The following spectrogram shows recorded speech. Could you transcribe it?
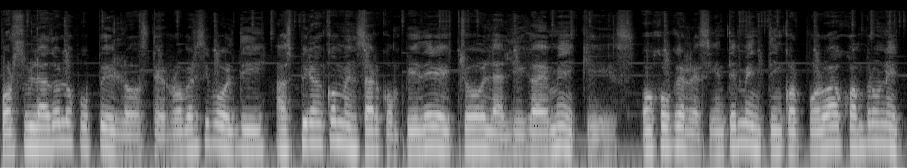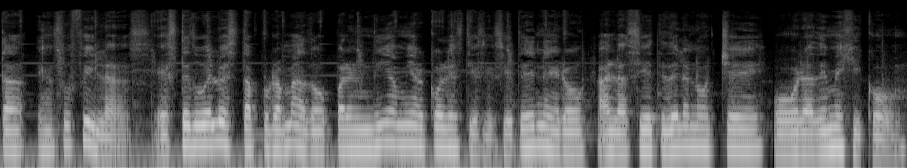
Por su lado, los pupilos de Robert Siboldi aspiran a comenzar con pie derecho la Liga MX. Ojo que recientemente incorporó a Juan Bruneta en sus filas. Este duelo está programado para el día miércoles 17 de enero a las 7 de la noche, hora de México.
